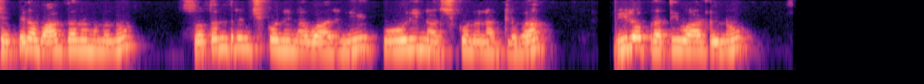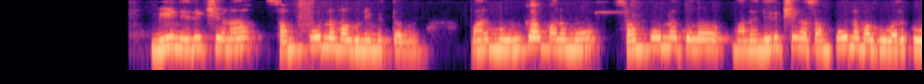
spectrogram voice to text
చెప్పిన వాగ్దానములను స్వతంత్రించుకొని వారిని పోలి నడుచుకున్నట్లుగా మీలో ప్రతి వాడును మీ నిరీక్షణ సంపూర్ణ మగు నిమిత్తము. మనము ఇంకా మనము సంపూర్ణతలో మన నిరీక్షణ సంపూర్ణ మగు వరకు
